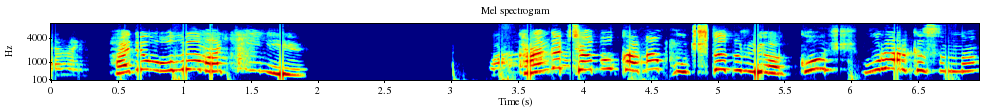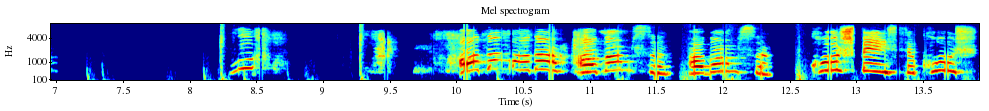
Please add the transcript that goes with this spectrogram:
Hemen. Hadi oğlum hadi. Kanka çabuk adam uçta duruyor. Koş vur arkasından. Vur. Adam adam adamsın adamsın. Koş Beyse koş.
